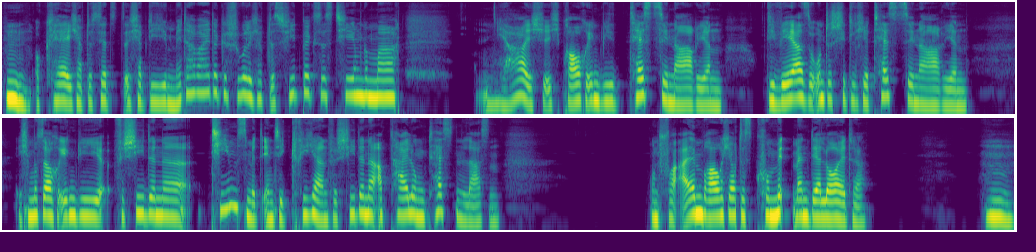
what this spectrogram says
Hm, okay, ich habe das jetzt, ich habe die Mitarbeiter geschult, ich habe das Feedback-System gemacht. Ja, ich, ich brauche irgendwie Testszenarien, diverse unterschiedliche Testszenarien. Ich muss auch irgendwie verschiedene Teams mit integrieren, verschiedene Abteilungen testen lassen. Und vor allem brauche ich auch das Commitment der Leute. Hm,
